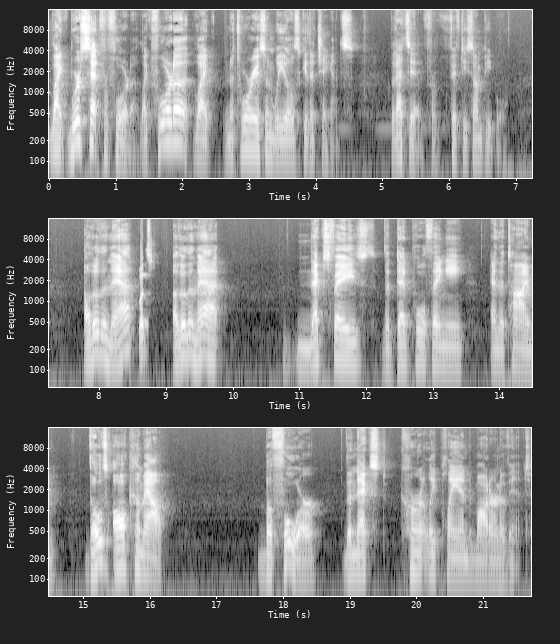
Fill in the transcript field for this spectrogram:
like we're set for Florida. Like Florida, like Notorious and Wheels get a chance, but that's it for fifty some people. Other than that, what's other than that, next phase, the Deadpool thingy, and the time, those all come out before the next currently planned modern event.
